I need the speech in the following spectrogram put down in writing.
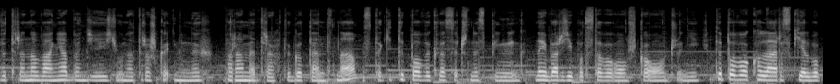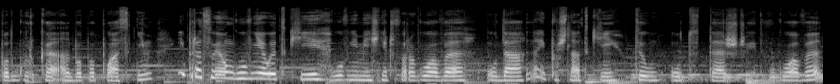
wytrenowania będzie jeździł na troszkę innych parametrach tego tętna. Jest taki typowy, klasyczny spinning, najbardziej podstawową szkołą, czyli typowo kolarski albo pod górkę, albo po płaskim i pracują głównie łydki, głównie mięśnie czworogłowe, uda, no i pośladki, tył ud też, czyli dwugłowy.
